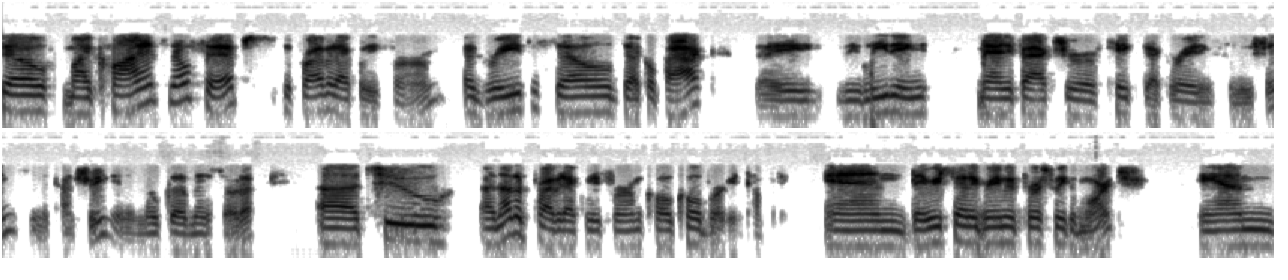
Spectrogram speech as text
So my client, Snow Phipps, the private equity firm, agreed to sell DecoPac, a, the leading manufacturer of cake decorating solutions in the country, in Anoka, Minnesota, uh, to another private equity firm called Kohlberg and Company. And they reached that agreement first week of March. And,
